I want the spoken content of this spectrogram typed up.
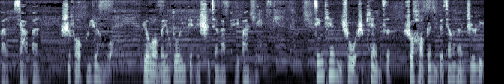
班下班，是否会怨我？怨我没有多一点点时间来陪伴你？今天你说我是骗子，说好跟你的江南之旅，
